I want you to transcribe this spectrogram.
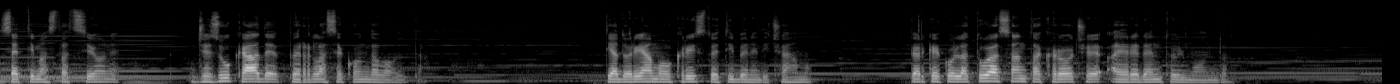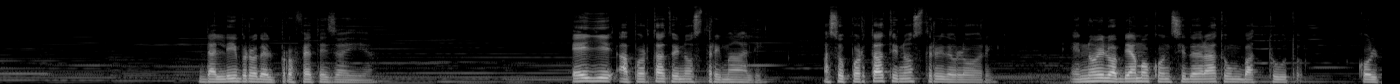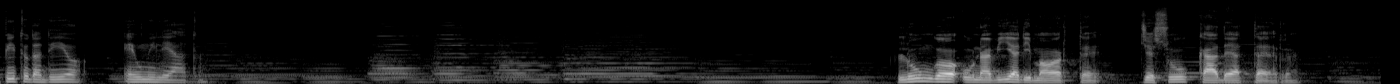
Settima stazione. Gesù cade per la seconda volta. Ti adoriamo, o Cristo, e ti benediciamo, perché con la tua santa croce hai redento il mondo. Dal libro del profeta Isaia. Egli ha portato i nostri mali, ha sopportato i nostri dolori, e noi lo abbiamo considerato un battuto, colpito da Dio e umiliato. Lungo una via di morte Gesù cade a terra,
